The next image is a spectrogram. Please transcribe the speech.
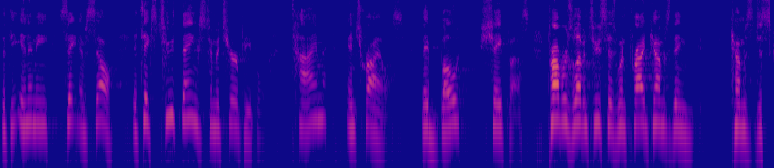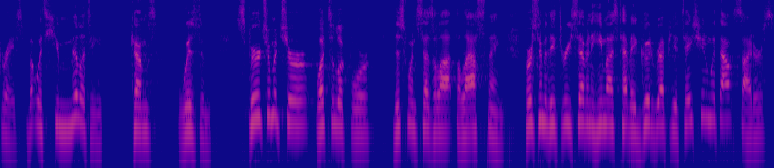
that the enemy, Satan himself. It takes two things to mature people time and trials. They both shape us. Proverbs 11:2 says, When pride comes, then comes disgrace. But with humility comes wisdom. Spiritual mature, what to look for. This one says a lot. The last thing. 1 Timothy 3 7, he must have a good reputation with outsiders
